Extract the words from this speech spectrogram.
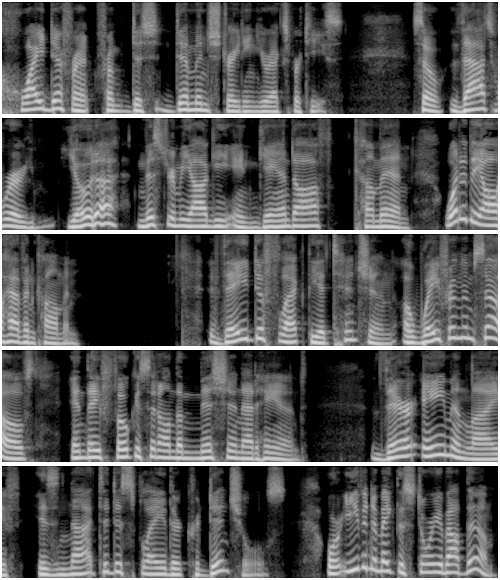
quite different from demonstrating your expertise. So that's where Yoda, Mr. Miyagi, and Gandalf come in. What do they all have in common? They deflect the attention away from themselves and they focus it on the mission at hand. Their aim in life is not to display their credentials or even to make the story about them.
